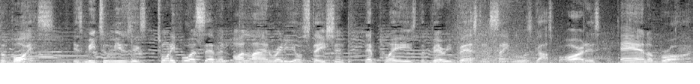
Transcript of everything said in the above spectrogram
The Voice is Me Too Music's 24 7 online radio station that plays the very best in St. Louis gospel artists and abroad.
